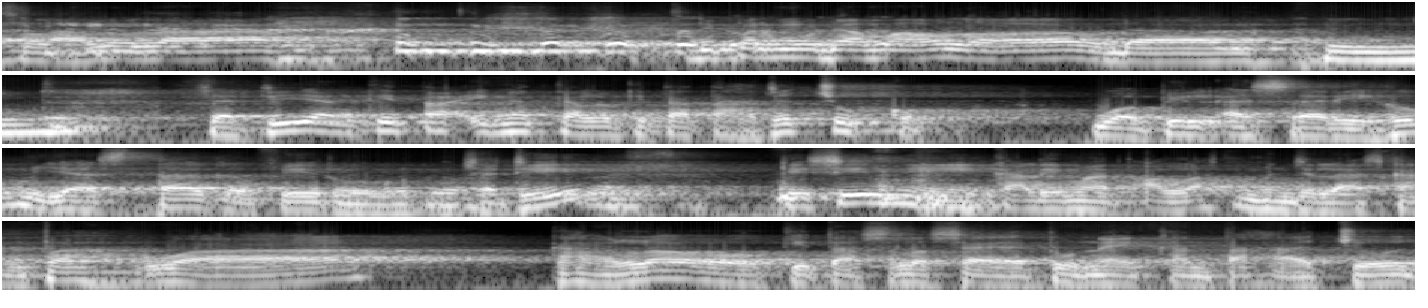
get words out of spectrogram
selalu lah dipermudah sama Allah udah Jadi yang kita ingat kalau kita tahajud cukup. Wabil asharihum yastaghfirun. Jadi di sini kalimat Allah menjelaskan bahwa kalau kita selesai tunaikan tahajud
